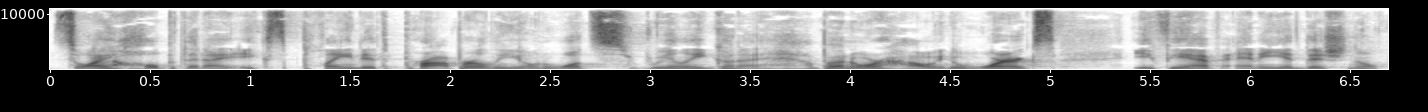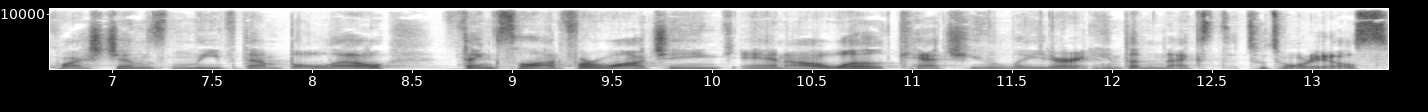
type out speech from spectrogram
So I hope that I explained it properly on what's really gonna happen or how it works. If you have any additional questions, leave them below. Thanks a lot for watching and I will catch you later in the next tutorials.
